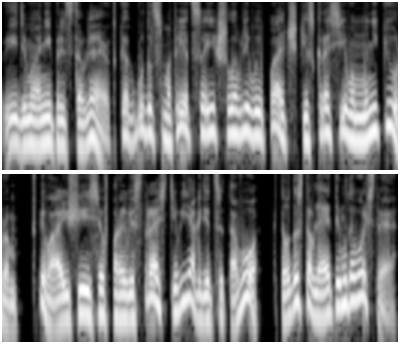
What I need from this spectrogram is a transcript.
Видимо, они представляют, как будут смотреться их шаловливые пальчики с красивым маникюром, впивающиеся в порыве страсти в ягодицы того, кто доставляет им удовольствие.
